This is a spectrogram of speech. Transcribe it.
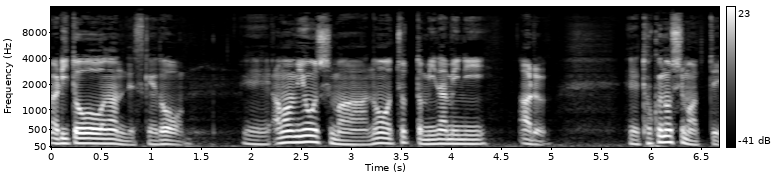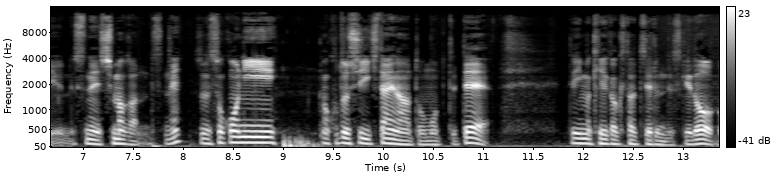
まあ、離島なんですけど、えー、奄美大島のちょっと南にある、えー、徳之島っていうですね、島があるんですね。そそこに、まあ、今年行きたいなと思ってて、で、今計画立ててるんですけど、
